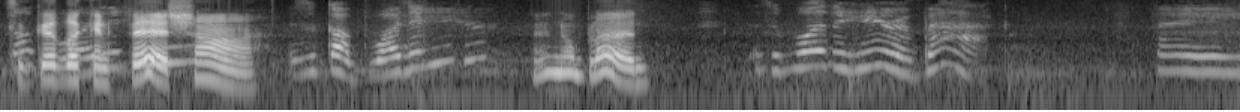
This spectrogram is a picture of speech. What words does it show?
It's a good looking fish, huh? Is it got blood in here? There's no blood. It blood in here and back? Hey.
